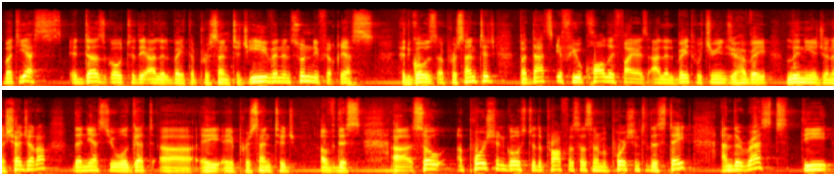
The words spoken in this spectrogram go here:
But yes it does go to the Al Bayt a percentage. Even in Sunni fiqh yes it goes a percentage. But that's if you qualify as Al Bayt which means you have a lineage and a shajara then yes you will get uh, a, a percentage of this. Uh, so a portion goes to the Prophet a portion to the state. And the rest the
